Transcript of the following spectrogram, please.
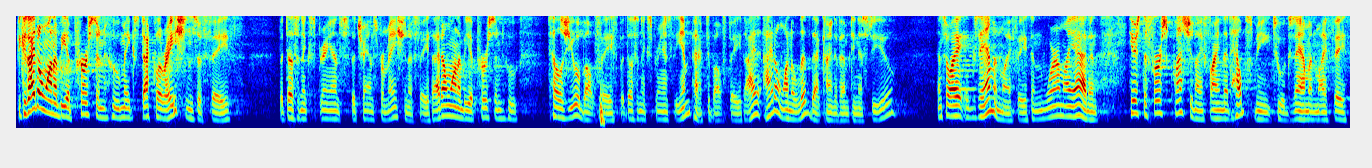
Because I don't want to be a person who makes declarations of faith but doesn't experience the transformation of faith. I don't want to be a person who tells you about faith but doesn't experience the impact about faith. I, I don't want to live that kind of emptiness, do you? And so I examine my faith and where am I at? And here's the first question I find that helps me to examine my faith.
